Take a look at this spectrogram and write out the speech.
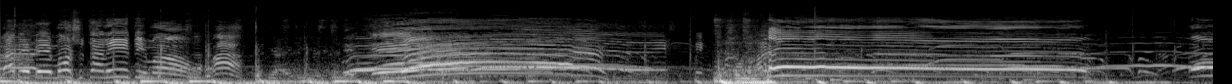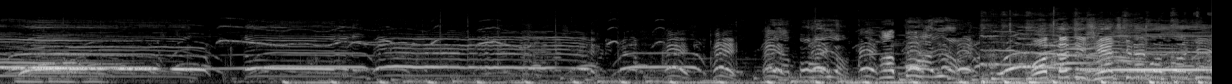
Vai, bebê, mostra o talento, irmão. Olha o tanto de gente que nós botou aqui.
